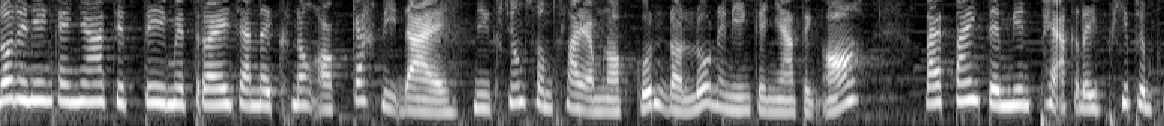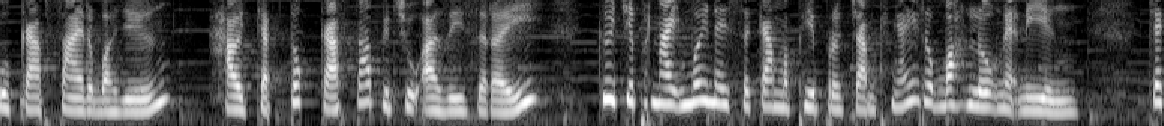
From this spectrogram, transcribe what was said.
លោកនាងកញ្ញាជាទីមេត្រីចានៅក្នុងឱកាសនេះដែរនាងខ្ញុំសូមថ្លែងអំណរគុណដល់លោកនាងកញ្ញាទាំងអស់ ដែលតែងតែមានភក្ដីភាពចំពោះការផ្សាយរបស់យើងហើយចាត់ទុកការស្ដាប់វិទ្យុអាស៊ីសេរីគឺជាផ្នែកមួយនៃសកម្មភាពប្រចាំថ្ងៃរបស់លោកអ្នកនាងចា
